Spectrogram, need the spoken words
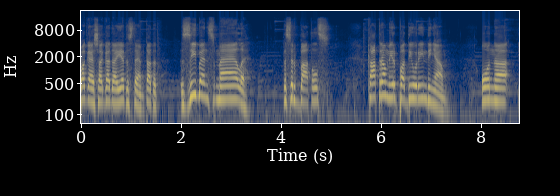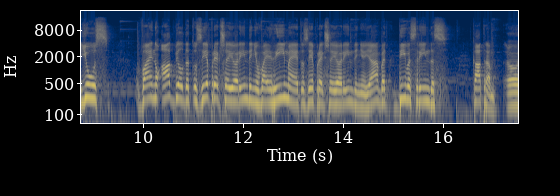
pagājušā gadā ietestējām. Tātad zibens mēle. Tas ir battles. Katram ir pa divu rindiņām. Un uh, jūs vai nu atbildat uz iepriekšējo rindiņu, vai rīmējat uz iepriekšējo rindiņu, ja? bet divas rindas katram. Uh,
